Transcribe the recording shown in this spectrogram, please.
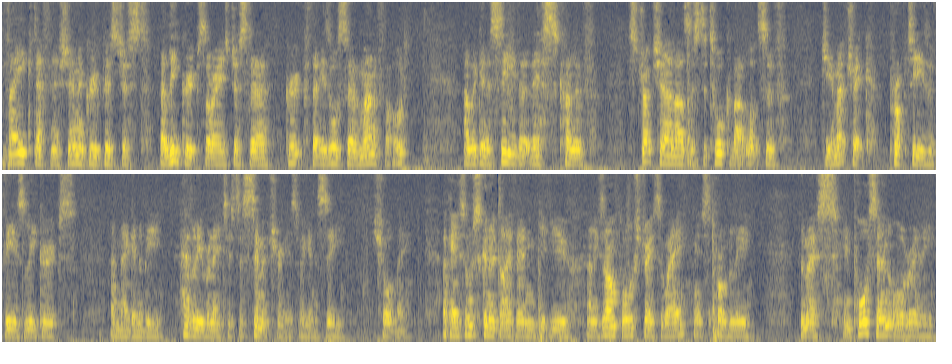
vague definition. A group is just, a Lie group, sorry, is just a group that is also a manifold. And we're going to see that this kind of structure allows us to talk about lots of geometric properties of these Lie groups, and they're going to be heavily related to symmetry, as we're going to see shortly. Okay, so I'm just going to dive in and give you an example straight away. It's probably the most important, or really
